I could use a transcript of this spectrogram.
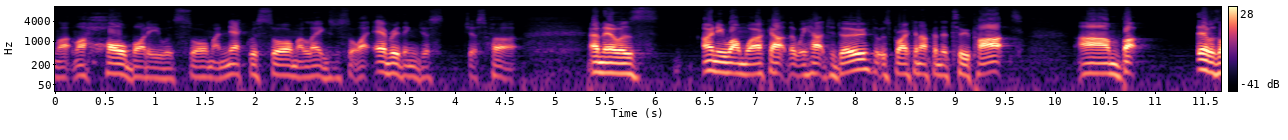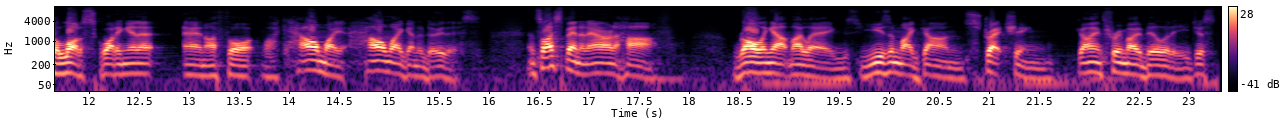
like my whole body was sore, my neck was sore, my legs were sore, like everything just just hurt. And there was only one workout that we had to do that was broken up into two parts, um, but there was a lot of squatting in it. and I thought, like, how am I, how am I going to do this? And so I spent an hour and a half rolling out my legs, using my gun, stretching, going through mobility, just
